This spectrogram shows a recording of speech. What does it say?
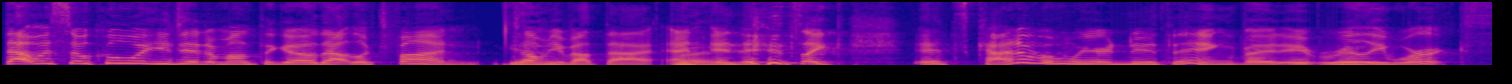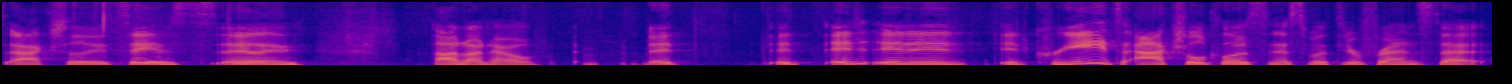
that was so cool what you did a month ago. That looked fun. Tell Yeah. me about that. And Right. and it's like it's kind of a weird new thing, but it really works actually. It saves uh, I don't know. It it, it it it it creates actual closeness with your friends that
